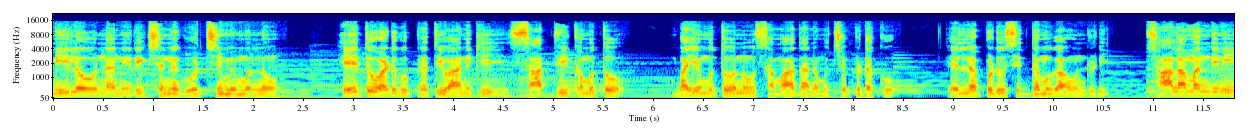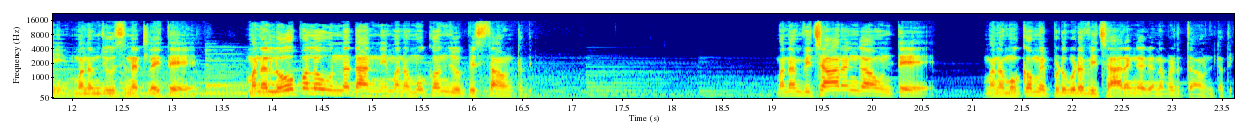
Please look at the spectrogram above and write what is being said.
మీలో ఉన్న నిరీక్షను గూర్చి మిమ్మల్ని హేతు అడుగు ప్రతివానికి సాత్వికముతో భయముతోనూ సమాధానము చెప్పుటకు ఎల్లప్పుడూ సిద్ధముగా ఉండుడి. చాలామందిని మనం చూసినట్లయితే మన లోపల ఉన్నదాన్ని మన ముఖం చూపిస్తూ ఉంటుంది. మనం విచారంగా ఉంటే మన ముఖం ఎప్పుడు కూడా విచారంగా కనబడుతూ ఉంటుంది.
